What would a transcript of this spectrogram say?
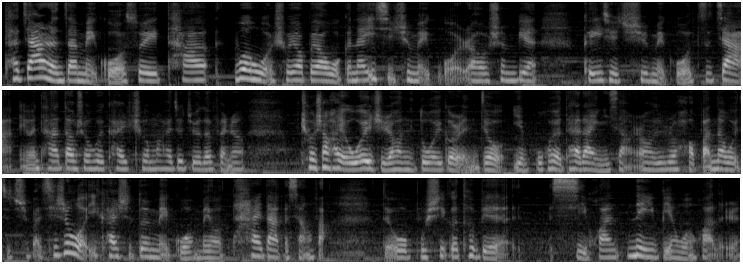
他家人在美国，所以他问我说要不要我跟他一起去美国，然后顺便可以一起去美国自驾，因为他到时候会开车嘛，他就觉得反正。车上还有位置，然后你多一个人就也不会有太大影响。然后我就说好吧，那我就去吧。其实我一开始对美国没有太大的想法，对我不是一个特别喜欢那一边文化的人，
